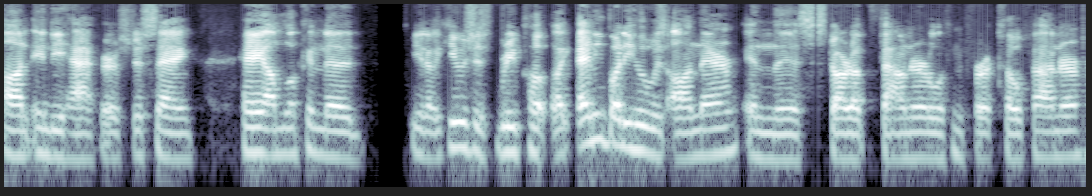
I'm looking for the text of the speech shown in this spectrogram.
on Indie Hackers, just saying, "Hey, I'm looking to you know, he was just repo like anybody who was on there in the startup founder looking for a co-founder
